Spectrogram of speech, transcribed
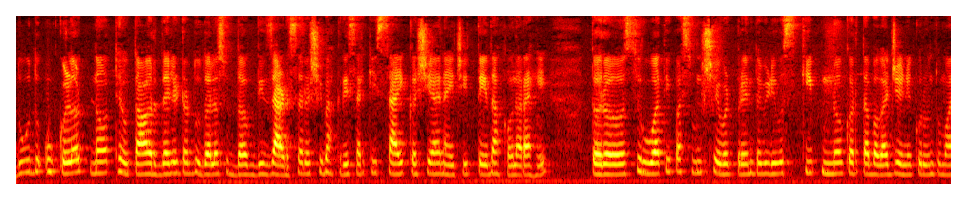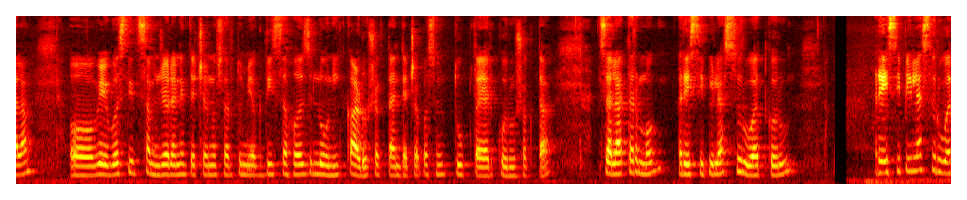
दूध उकळत न ठेवता अर्धा लिटर दुधाला सुद्धा अगदी जाडसर अशी भाकरीसारखी साय कशी आणायची ते दाखवणार आहे. तर सुरुवातीपासून शेवटपर्यंत व्हिडिओ स्किप न करता बघा जेणेकरून तुम्हाला व्यवस्थित समजेल आणि त्याच्यानुसार तुम्ही अगदी सहज लोणी काढू शकता आणि त्याच्यापासून तूप तयार करू शकता. चला तर मग रेसिपीला सुरुवात करू. रेसिपीला सुरुवात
